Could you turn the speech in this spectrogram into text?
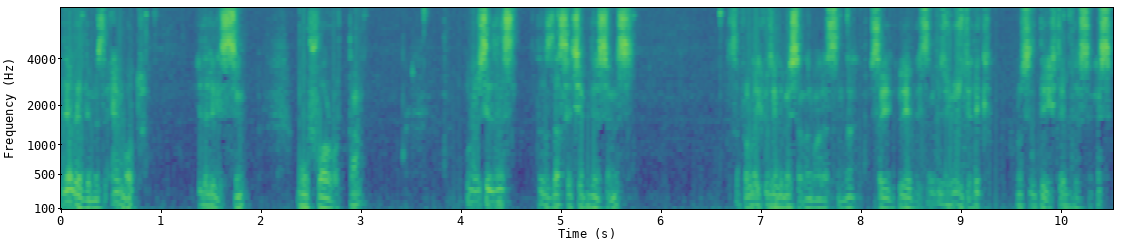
İleri dediğimizde embot ileri gitsin. Move forward'dan. Bunu istediğiniz hızla seçebilirsiniz. 0 ile 255 sanırım arasında sayı görebilirsiniz. Biz 100 dedik. Bunu siz değiştirebilirsiniz.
